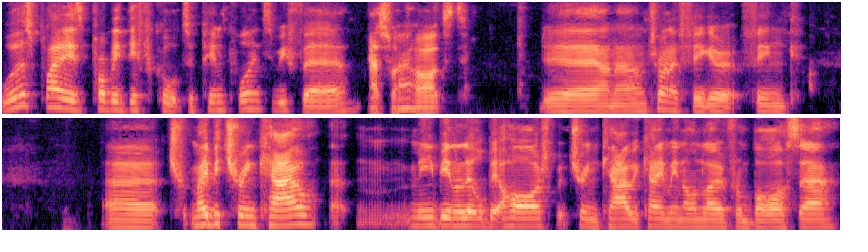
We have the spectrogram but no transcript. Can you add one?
Worst player is probably difficult to pinpoint, to be fair. That's why I asked. Yeah, I know. I'm trying to figure it, think. Uh, tr- maybe Trincao. Uh, me being a little bit harsh, but Trincao, he came in on loan from Barca.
